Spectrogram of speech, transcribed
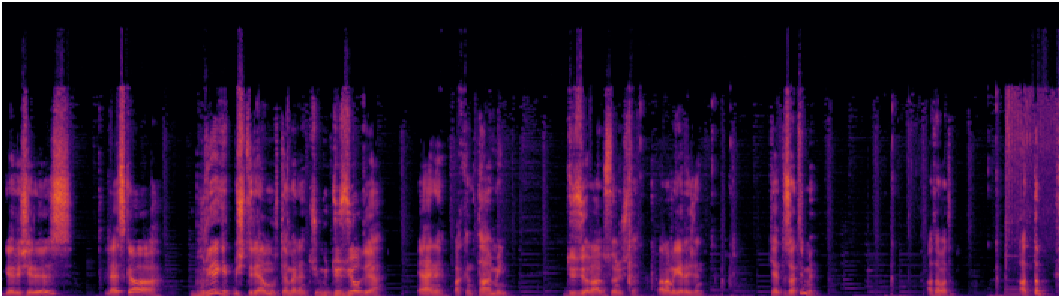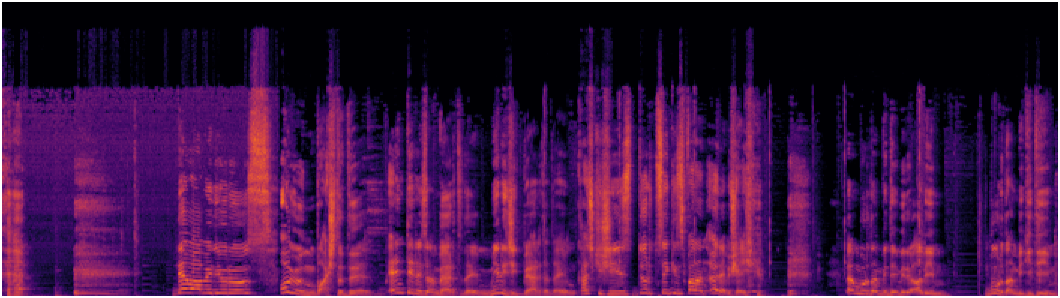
Görüşürüz. Let's go. Buraya gitmiştir ya muhtemelen. Çünkü düz yol ya. Yani bakın tahmin. Düz yol abi sonuçta. Bana mı geleceksin? Kendisi atayım mı? Atamadım. Attım. Devam ediyoruz. Oyun başladı. Enteresan bir haritadayım. Minicik bir haritadayım. Kaç kişiyiz? 4-8 falan öyle bir şey. ben buradan bir demiri alayım. Buradan bir gideyim.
